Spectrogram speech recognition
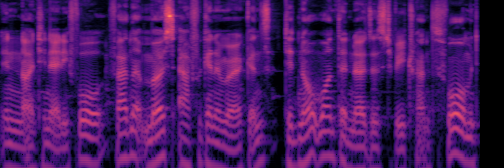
in 1984 found that most African Americans did not want their noses to be transformed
